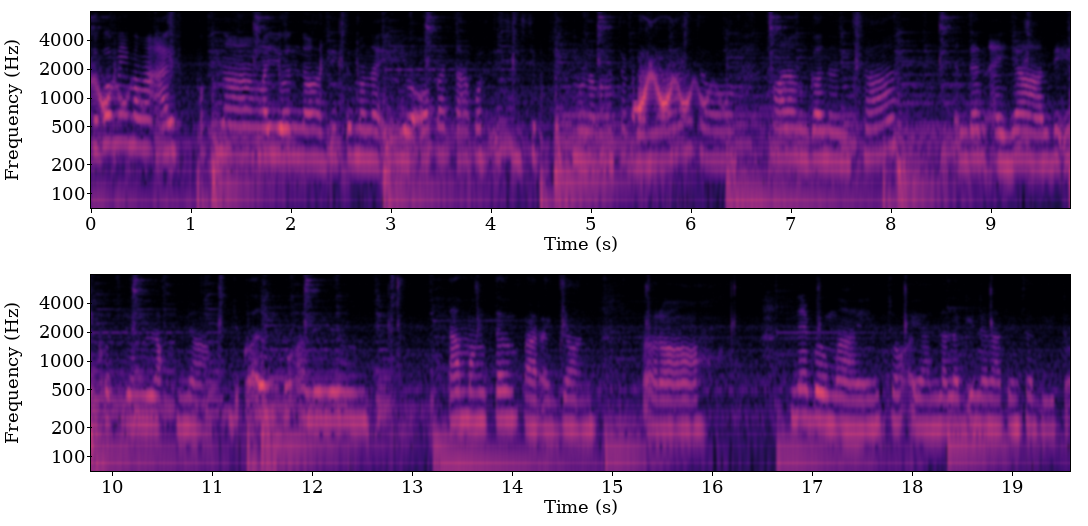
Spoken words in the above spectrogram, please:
Di ba may mga ice pack na ngayon na dito mo na i-open tapos isisip-sip mo lang sa ganun. So parang ganun siya. And then ayan di ikot yung lock niya. Hindi ko alam kung ano yung tamang term para dyan. Pero never mind. So ayan lalagyan na natin sa dito.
